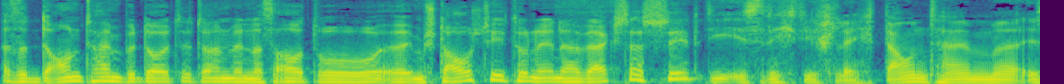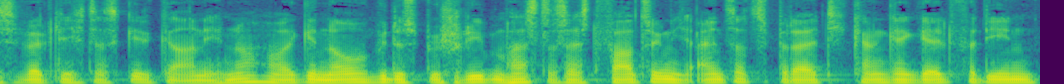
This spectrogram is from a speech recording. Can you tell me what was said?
Also Downtime bedeutet dann, wenn das Auto äh, im Stau steht und in der Werkstatt steht? Die ist richtig schlecht. Downtime äh, ist wirklich, das geht gar nicht, ne? Weil genau wie du es beschrieben hast, das heißt Fahrzeug nicht einsatzbereit, ich kann kein Geld verdienen,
